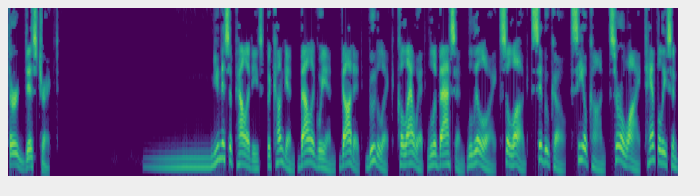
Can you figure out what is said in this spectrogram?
3rd District Municipalities, Bacungan, Baliguian, Godod, Budalik, Kalawit, Labason, Liloy, Salug, Sibuco, Siocon, Sirawai, Tampilisan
